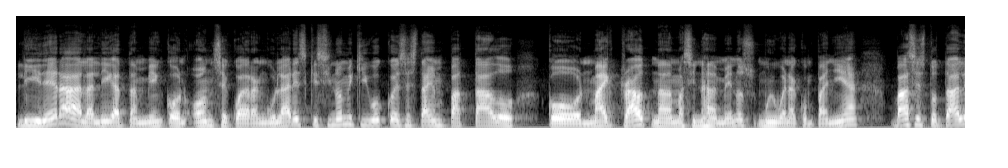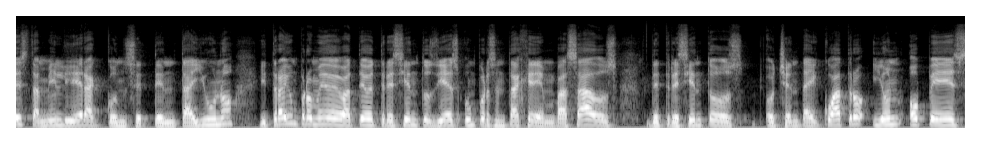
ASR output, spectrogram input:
lidera a la liga también con 11 cuadrangulares, que si no me equivoco es está empatado con Mike Trout, nada más y nada menos, muy buena compañía. Bases totales también lidera con 71 y trae un promedio de bateo de 310, un porcentaje de envasados de 384 y un OPS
